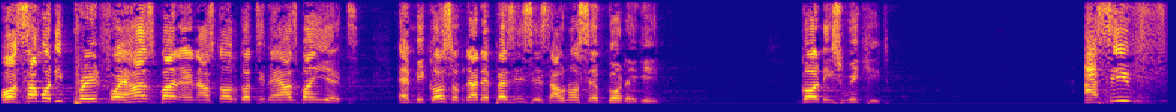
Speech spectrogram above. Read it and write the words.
Or somebody prayed for a husband and has not gotten a husband yet. And because of that, the person says, I will not serve God again. God is wicked. As if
